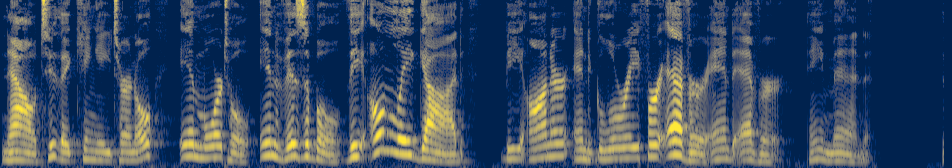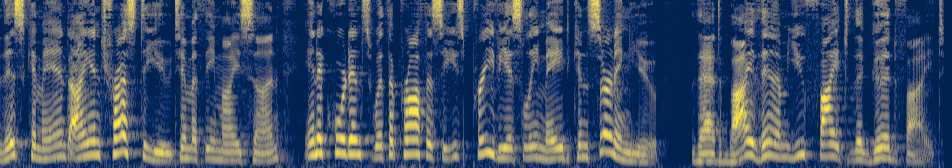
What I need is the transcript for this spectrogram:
Now to the King eternal, immortal, invisible, the only God, be honor and glory forever and ever. Amen. This command I entrust to you, Timothy, my son, in accordance with the prophecies previously made concerning you, that by them you fight the good fight,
